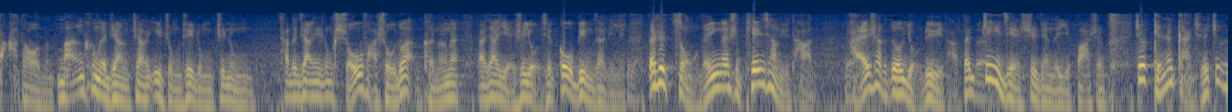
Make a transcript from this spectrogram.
霸道的、蛮横的这样这样一种这种这种他的这样一种手法手段，可能呢大家也是有些诟病在里面。但是总的应该是偏向于他的。还是都有利于他，但这件事件的一发生，就给人感觉这个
